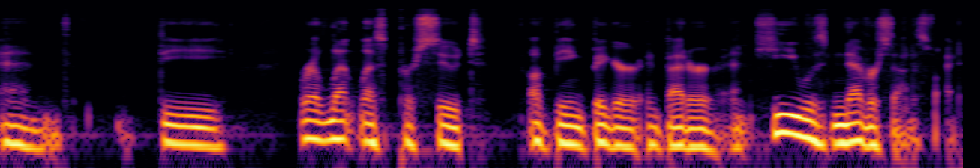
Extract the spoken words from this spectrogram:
and the relentless pursuit of being bigger and better. And he was never satisfied.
